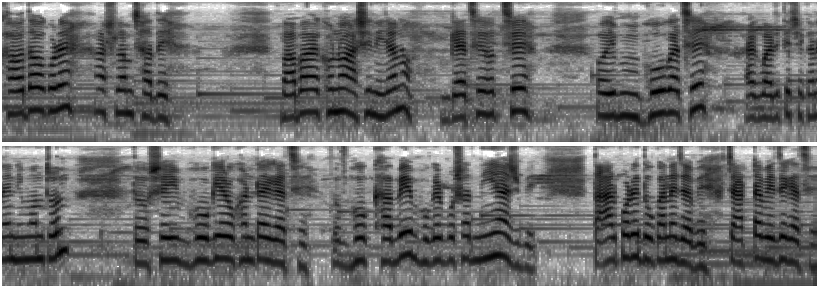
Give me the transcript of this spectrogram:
খাওয়া দাওয়া করে আসলাম ছাদে। বাবা এখনও আসেনি জানো? গেছে হচ্ছে ওই ভোগ আছে। এক বাড়িতে সেখানে নিমন্ত্রণ। তো সেই ভোগের ওখানটায় গেছে। তো ভোগ খাবে, ভোগের প্রসাদ নিয়ে আসবে, তারপরে দোকানে যাবে। চারটা বেজে গেছে।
